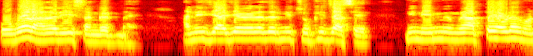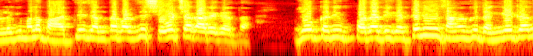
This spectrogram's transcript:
उभं राहणारी ही संघटना आहे. आणि ज्या ज्या वेळेला जर मी चुकीचं असेल मी नेहमी मी आता एवढंच म्हणलो की मला भारतीय जनता पार्टीचे शेवटचा कार्यकर्ता जो कधी पदाधिकारी त्यांनी सांगा की दंगेकर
